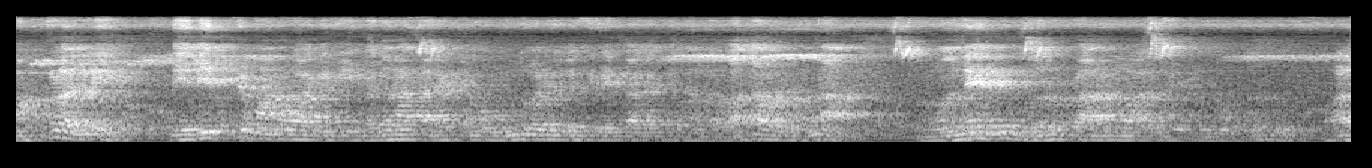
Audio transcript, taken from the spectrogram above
ಮಕ್ಕಳಲ್ಲಿ ನೈದೀಪ್ಯಮಾನವಾಗಿ ಈ ಭಜನಾ ಕಾರ್ಯಕ್ರಮ ಮುಂದುವರಿಯುವುದಕ್ಕೆ ಬೇಕಾಗತಕ್ಕಂಥ ವಾತಾವರಣವನ್ನು ಮನೆಯಲ್ಲಿ ಮೊದಲು ಪ್ರಾರಂಭವಾಗಬೇಕು ಅನ್ನೋದು ಬಹಳ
